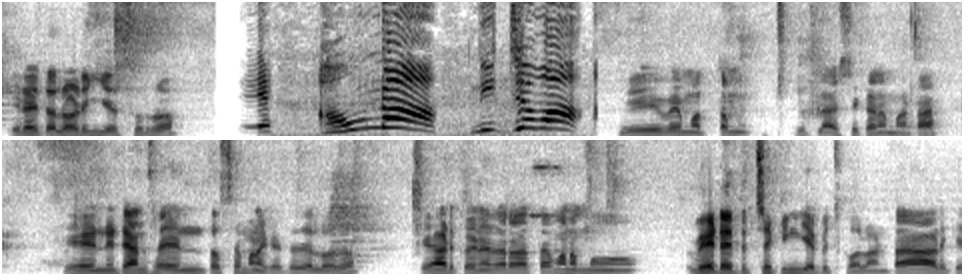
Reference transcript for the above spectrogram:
ఇక్కడైతే లోడింగ్ చేస్తుర్రు. అవునా? నిజమా? ఇవే మొత్తం ఈ ప్లాస్టిక్ అనమాట ఎన్ని టన్స్ ఎంత వస్తే మనకైతే తెలియదు ఆడికి పోయిన తర్వాత మనము వెయిట్ అయితే చెకింగ్ చేయించుకోవాలంట. ఆడికి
